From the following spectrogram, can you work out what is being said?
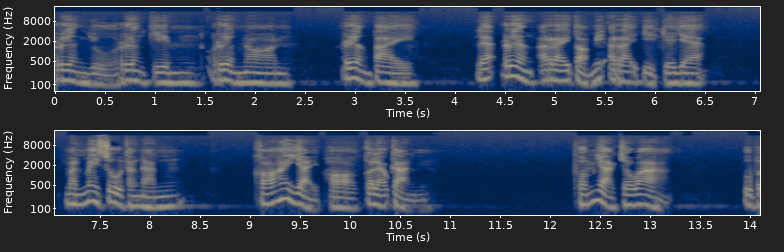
เรื่องอยู่เรื่องกิน เรื่องนอน เรื่องไป และเรื่องอะไรต่อมิอะไรอีกเยอะแยะ มันไม่สู้ทั้งนั้น ขอให้ใหญ่พอก็แล้วกัน ผมอยากจะว่า อุป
